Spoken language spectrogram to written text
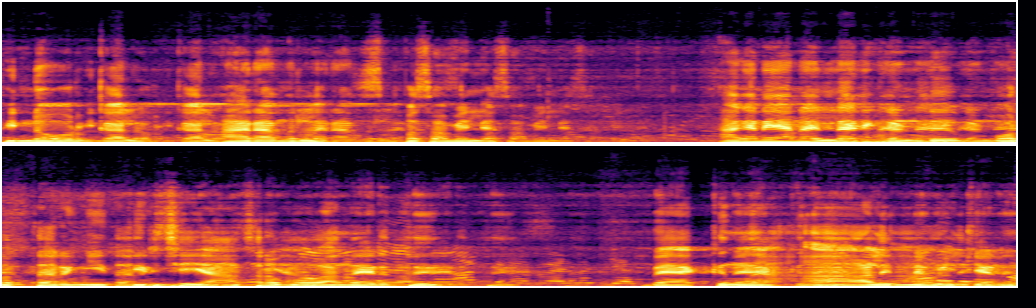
പിന്നെ ഓർക്കാലോ? ആരാന്നുള്ള ഇപ്പൊ സമയമില്ല. അങ്ങനെ ഞാൻ എല്ലാരും കണ്ട് പുറത്തിറങ്ങി തിരിച്ച് യാത്ര പോകാൻ നേരത്ത് ബാക്കിൽ നിന്ന് ആ ആളിനെ വിളിക്കാണ്.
